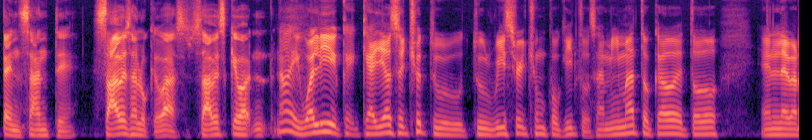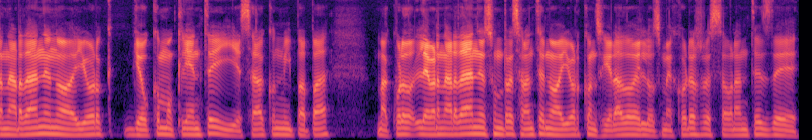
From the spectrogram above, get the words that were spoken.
pensante, sabes a lo que vas, sabes que va... No, igual y que, hayas hecho tu, tu research un poquito. O sea, a mí me ha tocado de todo en Le Bernardin, en Nueva York, yo como cliente y estaba con mi papá. Me acuerdo, Le Bernardin es un restaurante en Nueva York considerado de los mejores restaurantes de,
